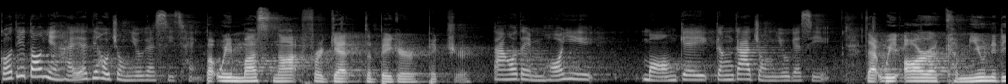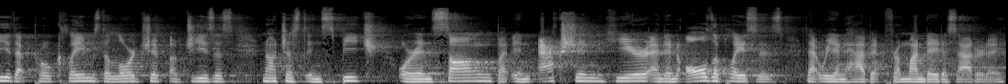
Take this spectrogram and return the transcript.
嗰啲当然系一啲好重要嘅事情， But we must not forget the bigger picture 但我哋唔可以忘记更加重要嘅事。 that we are a community that proclaims the lordship of Jesus, not just in speech or in song, but in action here and in all the places that we inhabit from Monday to Saturday.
